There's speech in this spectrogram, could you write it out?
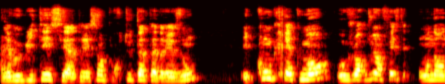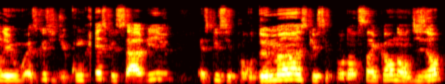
la mobilité, c'est intéressant pour tout un tas de raisons. Et concrètement, aujourd'hui, en fait, on en est où? Est-ce que c'est du concret? Est-ce que ça arrive? Est-ce que c'est pour demain? Est-ce que c'est pour dans 5 ans, dans 10 ans?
